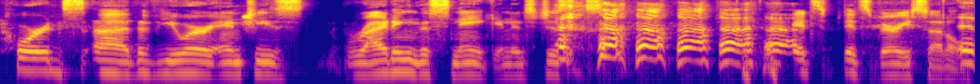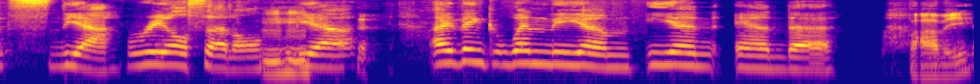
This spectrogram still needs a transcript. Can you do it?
towards uh, the viewer, and she's riding the snake, and it's just it's it's very subtle. it's yeah, real subtle. Mhm. Yeah. I think when the um Ian and uh Bobby.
